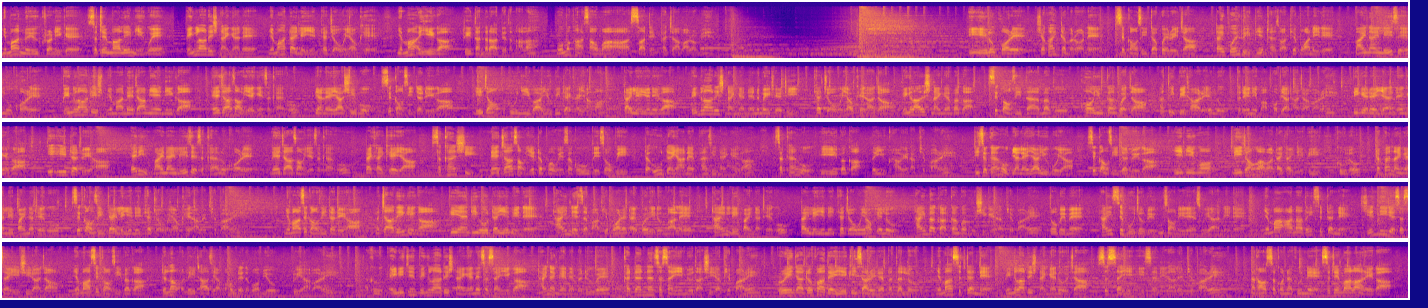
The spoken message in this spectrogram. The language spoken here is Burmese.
မြမနွေဦးခရိုနီကယ်စက်တင်ဘာလေးမြင်ခွင့်ဘင်္ဂလားဒေ့ရှ်နိုင်ငံနဲ့မြမတိုက်လေရင်ဖျက်ကျော်ဝင်ရောက်ခဲ့မြမအရေးကဒေသန္တရပြဿနာလားမိုးမခဆောင်းပါအားစတင်ဖတ်ကြပါတော့မယ်အေအေလို့ခေါ်တဲ့ရခိုင်တပ်မတော်နဲ့စစ်ကောင်စီတပ်ဖွဲ့တွေကြားတိုက်ပွဲတွေပြင်းထန်စွာဖြစ်ပွားနေတဲ့မိုင်နိုင်40လို့ခေါ်တဲ့ဘင်္ဂလားဒေ့ရှ်မြန်မာနယ်ခြားမြဲအနီးက နေကြားဆောင်ရဲကင်းစခန်းကိုပြန်လည်ရရှိဖို့စစ်ကောင်စီတပ်တွေကလေကြောင်းအကူအညီပါယူပြီးတိုက်ခိုက်ရမှာတိုက်လေယာဉ်တွေကဘင်္ဂလားဒေ့ရှ်နိုင်ငံနယ်နိမိတ်ထဲထိဖျက်ကျော်ဝင်ရောက်ခဲ့တာကြောင့်ဘင်္ဂလားဒေ့ရှ်နိုင်ငံဘက်ကစစ်ကောင်စီတန်အမတ်ကိုခေါ်ယူကန့်ကွက်ကြောင်းအသိပေးထားတယ်လို့သတင်းတွေမှာဖော်ပြထားကြပါတယ်ပြီးခဲ့တဲ့ရက်အနေငယ်က AA တပ်တွေဟာအဲ့ဒီမိုင်နိုင်40စခန်းလို့ခေါ်တဲ့နေကြားဆောင်ရဲစခန်းကိုတိုက်ခိုက်ခဲ့ရာစခန်းရှိနေကြားဆောင်ရဲတပ်ဖွဲ့ဝင်19ဦးသေဆုံးပြီးတအူးတန်ရာနဲ့ဖမ်းဆီးနိုင်ခဲ့က စခန်းကို AA ဘက်ကသိမ်းယူခါခဲ့တာဖြစ်ပါတယ်။ဒီစခန်းကိုပြန်လည်ရယူဖို့ရာစစ်ကောင်စီတပ်တွေကရေပြင်ကောလေကြောင်းကပါတိုက်ခိုက်နေပြီးခုလိုတစ်ဖက်နိုင်ငံလေးပိုင်နက်တွေကိုစစ်ကောင်စီတိုက်လေရင်တွေဖျက်ချော်ဝင်ရောက်ခဲ့တာပဲဖြစ်ပါတယ်။မြန်မာစစ်ကောင်စီတပ်တွေဟာမကြသေးခင်က KNDO တပ်ရင်းတွေနဲ့ထိုင်းနယ်စပ်မှာဖြစ်ပွားတဲ့တိုက်ပွဲတွေတုန်းကလည်း ထိုင်းလေပိုင်နက်တွေကိုတိုက်လေရင်တွေဖျက်ကျော်ဝင်ရောက်ခဲ့လို့ထိုင်းဘက်ကကန့်ကွက်မှုရှိခဲ့တာဖြစ်ပါတယ်။သို့ပေမဲ့ထိုင်းစစ်ဗိုလ်ချုပ်တွေဥဆောင်နေတဲ့အစိုးရအနေနဲ့မြန်မာအာဏာသိမ်းစစ်တပ်နဲ့ရင်းနှီးတဲ့ဆက်ဆံရေးရှိတာကြောင့်မြန်မာစစ်ကောင်စီဘက်ကဒီလောက်အလေးထားစရာမဟုတ်တဲ့သဘောမျိုးတွေ့ရပါတယ်။အခုအိန္ဒိချင်းဘင်္ဂလားဒေ့ရှ်နိုင်ငံနဲ့ဆက်ဆံရေးကထိုင်းနိုင်ငံနဲ့မတူဘဲခက်တန်းတန်းဆက်ဆံရေးမျိုးသာရှိတာဖြစ်ပါတယ်။ရိုဟင်ဂျာဒုက္ခသည်ရေးကိစ္စတွေနဲ့ပတ်သက်လို့မြန်မာစစ်တပ်နဲ့ဘင်္ဂလားဒေ့ရှ်နိုင်ငံတို့အကြားဆက်ဆံရေးအေးစံနေတာလည်းဖြစ်ပါတယ်။ 2019ခုနှစ်စက်တင်ဘာလတည်းက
